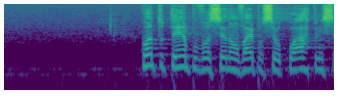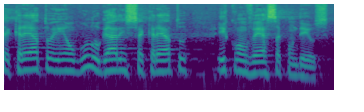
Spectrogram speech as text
Quanto tempo você não vai para o seu quarto em secreto, em algum lugar em secreto, e conversa com Deus?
